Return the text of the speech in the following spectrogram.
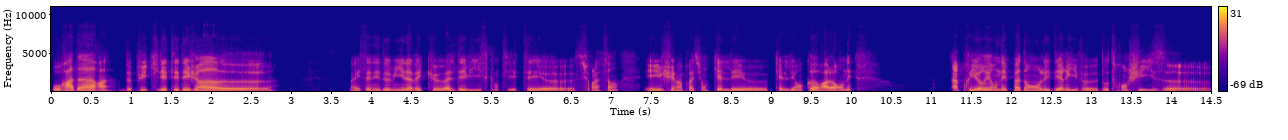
au radar depuis qu'il était déjà, heu, dans les années 2000 avec, heu, Al Davis quand il était, heu, sur la fin et j'ai l'impression qu'elle l'est, heu, qu'elle l'est encore. Alors on est A priori, on n'est pas dans les dérives, heu, d'autres franchises, heu,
